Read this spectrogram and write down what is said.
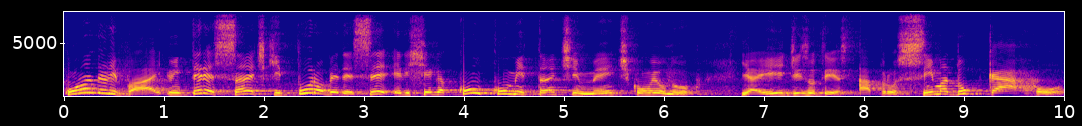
quando ele vai, o interessante é que por obedecer, ele chega concomitantemente com o eunuco. E aí diz o texto: aproxima do carro.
